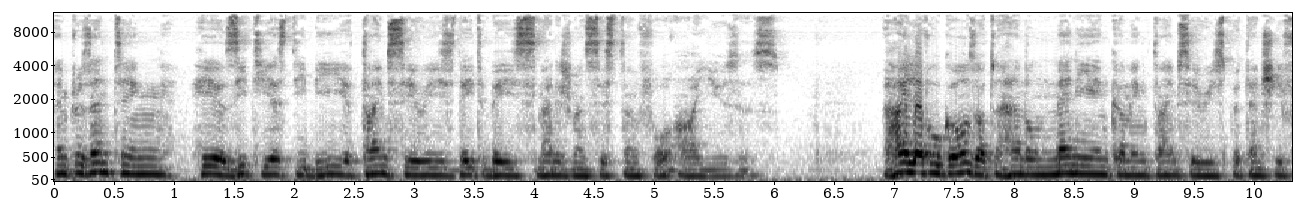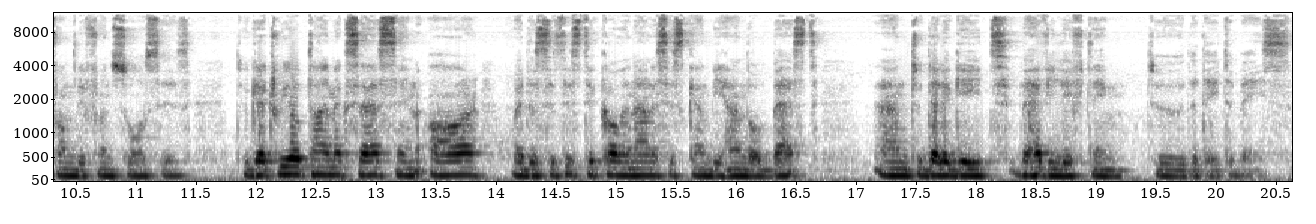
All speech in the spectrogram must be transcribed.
I'm presenting here ZTSDB, a time series database management system for R users. The high-level goals are to handle many incoming time series potentially from different sources, to get real-time access in R where the statistical analysis can be handled best, and to delegate the heavy lifting to the database.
